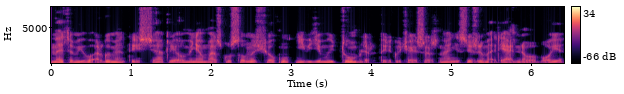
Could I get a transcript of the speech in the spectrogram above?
На этом его аргументы иссякли, а у меня в мозгу словно щелкнул невидимый тумблер, переключая сознание с режима реального боя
